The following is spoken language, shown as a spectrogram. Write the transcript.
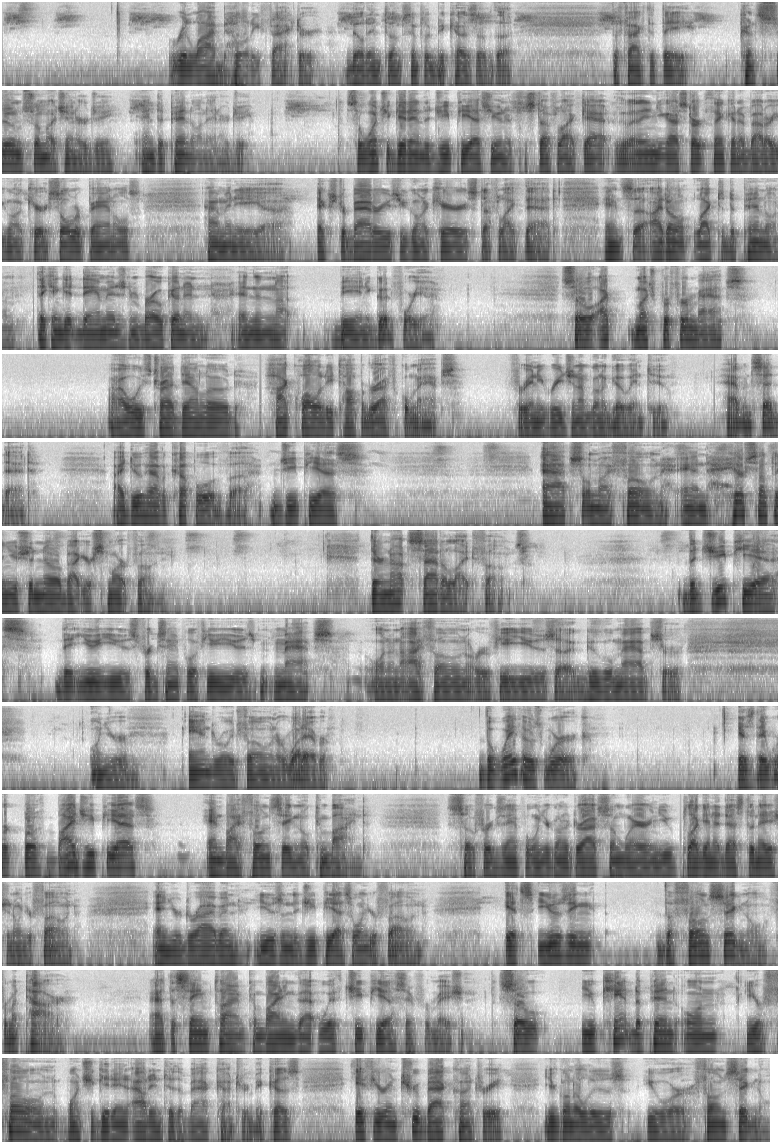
reliability factor built into them simply because of the the fact that they consume so much energy and depend on energy. So once you get into GPS units and stuff like that, then you got to start thinking about: Are you going to carry solar panels? How many uh, extra batteries you're going to carry? Stuff like that. And so I don't like to depend on them. They can get damaged and broken, and and then not be any good for you. So I much prefer maps. I always try to download high quality topographical maps for any region I'm going to go into. Having said that, I do have a couple of uh, GPS apps on my phone, and here's something you should know about your smartphone they're not satellite phones. The GPS that you use, for example, if you use maps on an iPhone or if you use uh, Google Maps or on your Android phone or whatever, the way those work is they work both by GPS and by phone signal combined. So, for example, when you're going to drive somewhere and you plug in a destination on your phone and you're driving using the GPS on your phone, it's using the phone signal from a tower at the same time combining that with GPS information. So, you can't depend on your phone once you get in out into the backcountry because if you're in true backcountry, you're going to lose your phone signal.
